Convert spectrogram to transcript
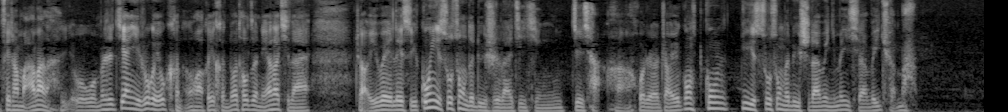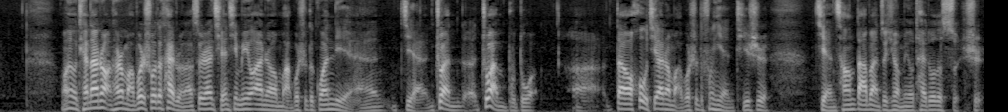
非常麻烦了。我们是建议，如果有可能的话，可以很多投资人联合起来。找一位类似于公益诉讼的律师来进行接洽啊，或者找一个公公益诉讼的律师来为你们一起来维权吧。网友田大壮他说：“马博士说的太准了，虽然前期没有按照马博士的观点减赚的赚不多啊，到后期按照马博士的风险提示减仓大半，最起码没有太多的损失。”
